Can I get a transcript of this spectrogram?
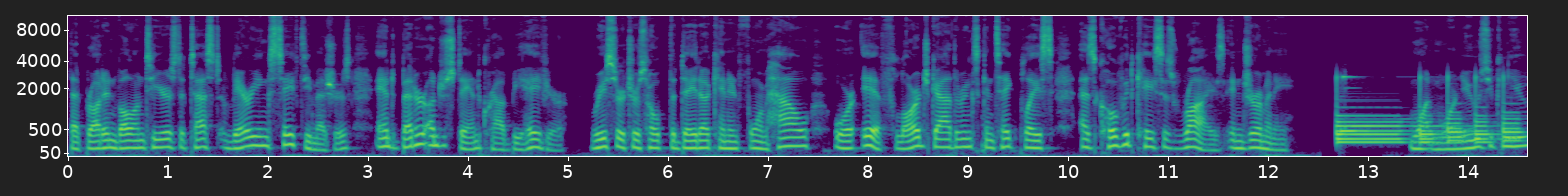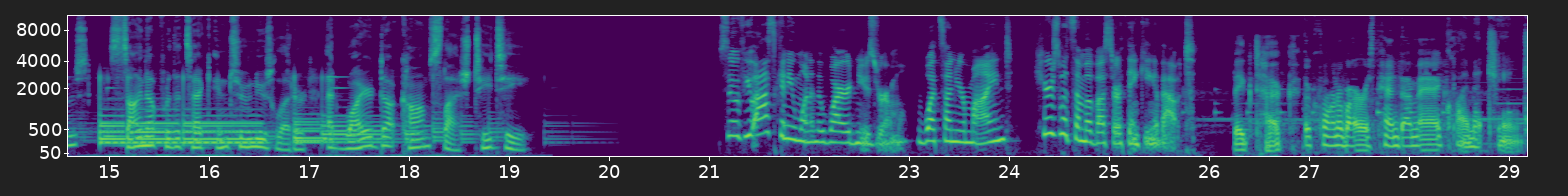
that brought in volunteers to test varying safety measures and better understand crowd behavior. Researchers hope the data can inform how or if large gatherings can take place as COVID cases rise in Germany. Want more news you can use? Sign up for the Tech in Two newsletter at wired.com/tt. So if you ask anyone in the Wired newsroom what's on your mind, here's what some of us are thinking about. Big tech, the coronavirus pandemic, climate change,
